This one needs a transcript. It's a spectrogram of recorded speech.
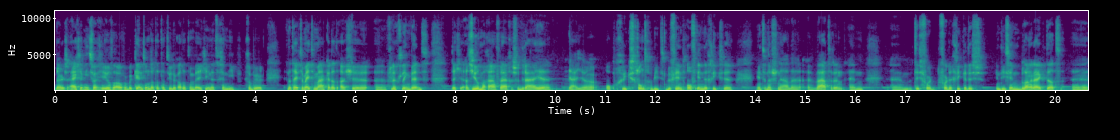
Daar is eigenlijk niet zo heel veel over bekend, omdat het natuurlijk altijd een beetje in het geniep gebeurt. En dat heeft ermee te maken dat als je uh, vluchteling bent, dat je asiel mag aanvragen zodra je ja, je op Grieks grondgebied bevindt of in de Griekse internationale uh, wateren. En um, het is voor, voor de Grieken dus in die zin belangrijk dat uh,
